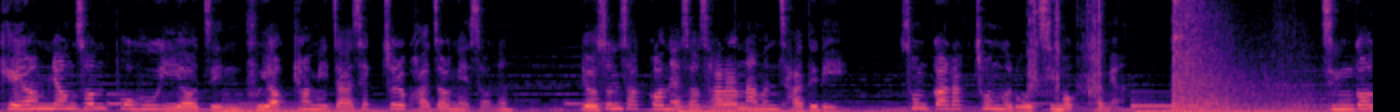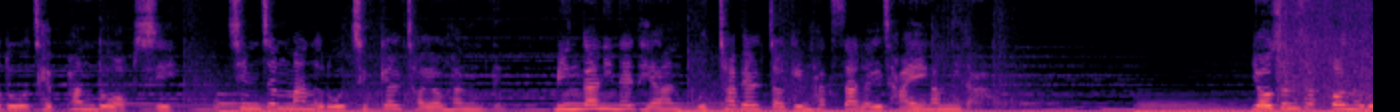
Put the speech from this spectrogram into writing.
계엄령 선포 후 이어진 부역 혐의자 색출 과정에서는 여순 사건에서 살아남은 자들이 손가락 총으로 지목하면 증거도 재판도 없이 심증만으로 즉결 처형하는 등 민간인에 대한 무차별적인 학살을 자행합니다. 여순 사건으로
